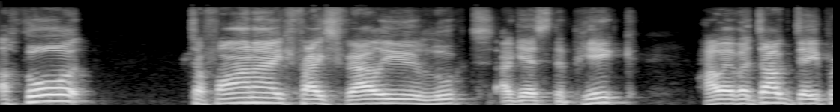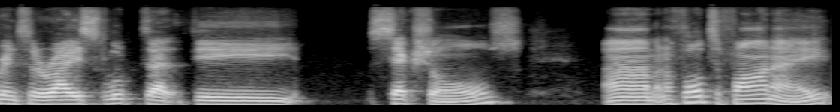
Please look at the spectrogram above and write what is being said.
I thought Tofane face value looked, I guess, the pick. However, dug deeper into the race, looked at the sectionals, um, and I thought Tofane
